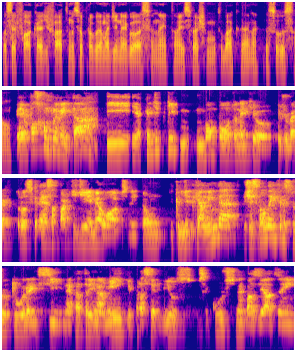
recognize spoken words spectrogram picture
você foca de fato no seu problema de negócio, né? Então isso eu acho muito bacana da solução. Eu posso complementar e, e acredito que um bom ponto, né, que o, que o Gilberto trouxe é essa parte de MLOps. Né? Então acredito que além da gestão da infraestrutura em si, né, para treinamento e para servir os, os, recursos, né, baseados em,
